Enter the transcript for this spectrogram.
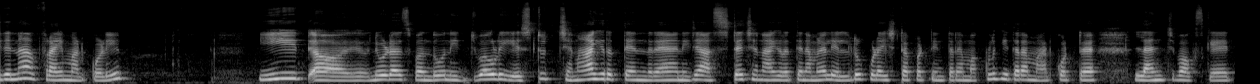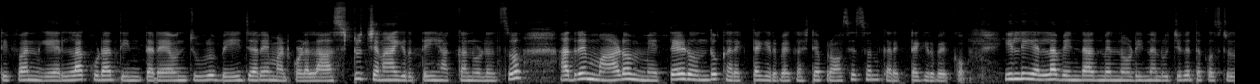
ಇದನ್ನು ಫ್ರೈ ಮಾಡ್ಕೊಳ್ಳಿ ಈ ನೂಡಲ್ಸ್ ಬಂದು ನಿಜವಾಗ್ಲೂ ಎಷ್ಟು ಚೆನ್ನಾಗಿರುತ್ತೆ ಅಂದರೆ, ನಿಜ ಅಷ್ಟೇ ಚೆನ್ನಾಗಿರುತ್ತೆ. ನಮ್ಮನೇಲಿ ಎಲ್ಲರೂ ಕೂಡ ಇಷ್ಟಪಟ್ಟು ತಿಂತಾರೆ. ಮಕ್ಳಿಗೆ ಈ ಥರ ಮಾಡಿಕೊಟ್ರೆ ಲಂಚ್ ಬಾಕ್ಸ್ಗೆ ಟಿಫನ್ಗೆ ಎಲ್ಲ ಕೂಡ ತಿಂತಾರೆ. ಒಂಚೂರು ಬೇಜಾರೇ ಮಾಡ್ಕೊಳ್ಳಲ್ಲ ಅಷ್ಟು ಚೆನ್ನಾಗಿರುತ್ತೆ ಈ ಹಕ್ಕ ನೂಡಲ್ಸು ಆದರೆ ಮಾಡೋ ಮೆಥಡ್ ಒಂದು ಕರೆಕ್ಟಾಗಿರಬೇಕು ಅಷ್ಟೇ ಪ್ರಾಸೆಸ್ ಒಂದು ಕರೆಕ್ಟಾಗಿರಬೇಕು ಇಲ್ಲಿ ಎಲ್ಲ ಬೆಂದಾದ್ಮೇಲೆ ನೋಡಿ, ನಾನು ರುಚಿಗೆ ತಕ್ಕಷ್ಟು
